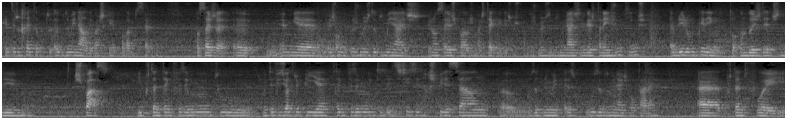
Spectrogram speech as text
quer dizer, reta abdo- abdominal, eu acho que é a palavra certa. Ou seja, uh, a minha, as- os meus abdominais, eu não sei as palavras mais técnicas, mas pronto, os meus abdominais, em vez de estarem juntinhos, abriram um bocadinho. Estou com dois dedos de espaço e portanto tenho que fazer muito, muita fisioterapia, tenho que fazer muito exercício de respiração para os os abdominais voltarem. Ah, portanto foi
